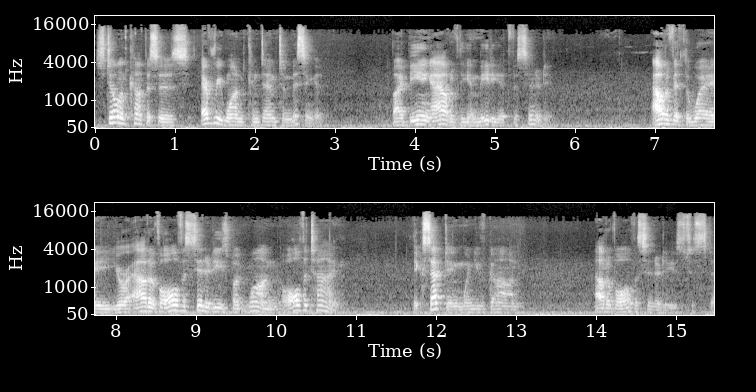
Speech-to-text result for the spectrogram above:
still encompasses everyone condemned to missing it by being out of the immediate vicinity. Out of it the way you're out of all vicinities but one all the time, excepting when you've gone out of all vicinities to stay.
